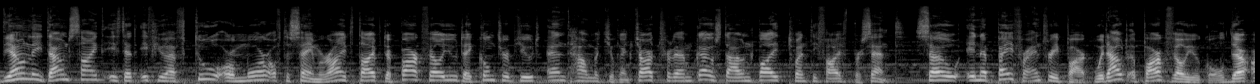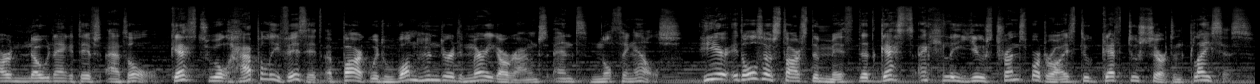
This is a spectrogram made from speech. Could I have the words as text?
The only downside is that if you have two or more of the same ride type, the park value they contribute and how much you can charge for them goes down by 25%. So in a pay for entry park without a park value goal there are no negatives at all. Guests will happily visit a park with 100 merry-go-rounds and nothing else. Here it also starts the myth that guests actually use transport rides to get to certain places.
